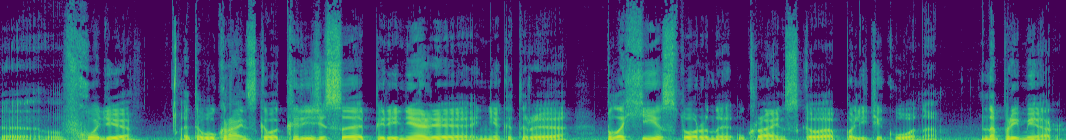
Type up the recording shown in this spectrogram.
э, в ходе этого украинского кризиса переняли некоторые плохие стороны украинского политикона. Например,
